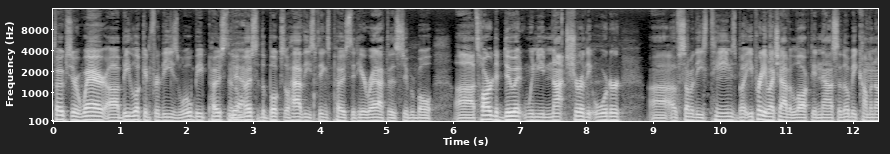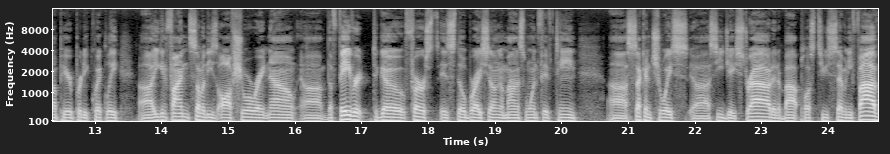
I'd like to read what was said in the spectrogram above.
folks are aware, uh, be looking for these. We'll be posting them. Most of the books will have these things posted here right after the Super Bowl. Uh, it's hard to do it when you're not sure the order. Uh, of some of these teams, but you pretty much have it locked in now, so they'll be coming up here pretty quickly. Uh, you can find some of these offshore right now. Uh, the favorite to go first is still Bryce Young at minus 115. Uh, second choice, uh, CJ Stroud at about plus 275.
